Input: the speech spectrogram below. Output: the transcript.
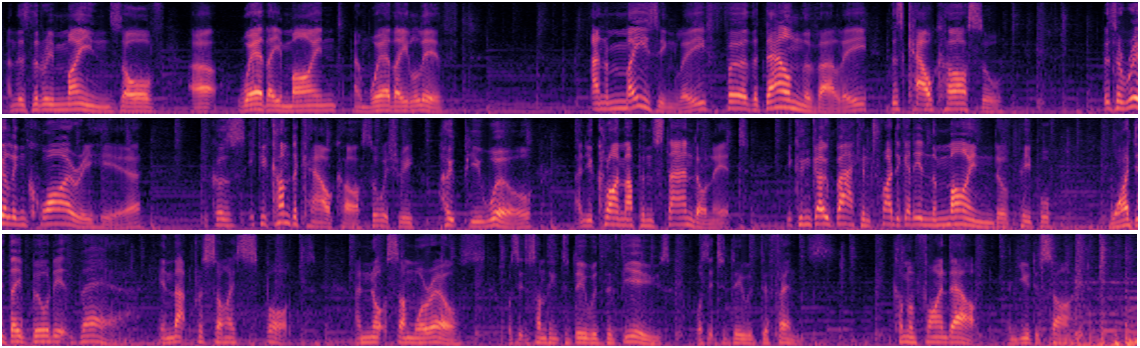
And there's the remains of uh, where they mined and where they lived. And amazingly, further down the valley, there's Cow Castle. There's a real inquiry here because if you come to Cow Castle, which we hope you will, and you climb up and stand on it, you can go back and try to get in the mind of people. Why did they build it there, in that precise spot, and not somewhere else? Was it something to do with the views? Was it to do with defence? Come and find out, and you decide.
